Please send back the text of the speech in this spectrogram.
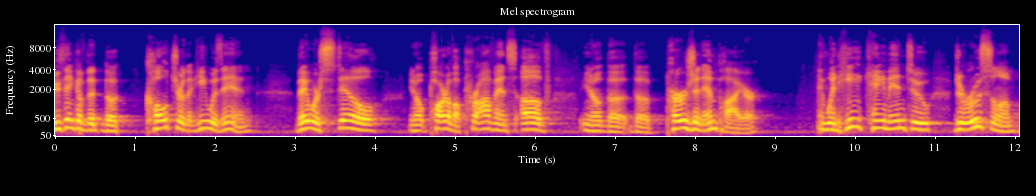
You think of the, the culture that he was in, they were still, you know, part of a province of, you know, the, the Persian Empire and when he came into Jerusalem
